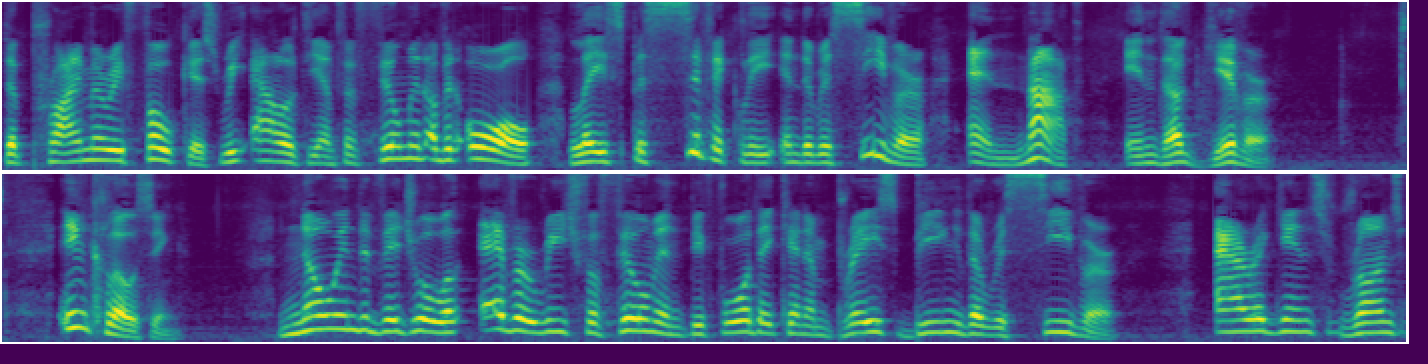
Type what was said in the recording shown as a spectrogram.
the primary focus, reality, and fulfillment of it all lay specifically in the receiver and not in the giver. In closing, no individual will ever reach fulfillment before they can embrace being the receiver arrogance runs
